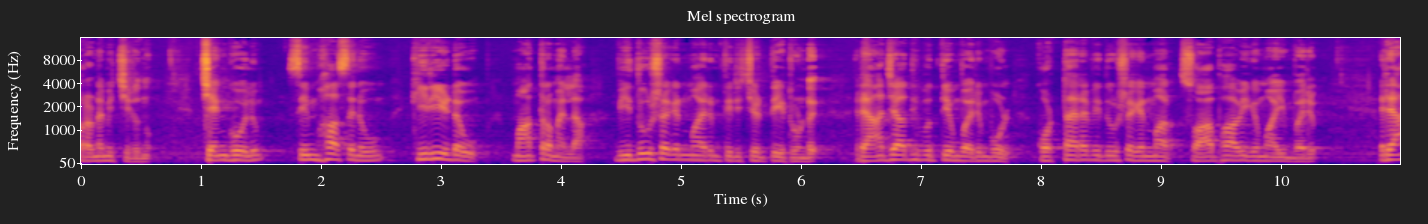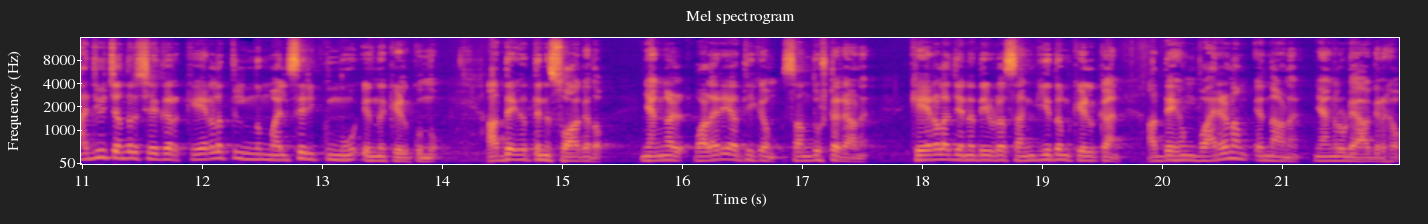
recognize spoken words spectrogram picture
പ്രണമിച്ചിരുന്നു. ചെങ്കോലും സിംഹാസനവും കിരീടവും മാത്രമല്ല വിദൂഷകന്മാരും തിരിച്ചെടുത്തിയിട്ടുണ്ട്. രാജാധിപത്യം വരുമ്പോൾ കൊട്ടാര വിദൂഷകന്മാർ സ്വാഭാവികമായും വരും. രാജീവ് ചന്ദ്രശേഖർ കേരളത്തിൽ നിന്നും മത്സരിക്കുന്നു എന്ന് കേൾക്കുന്നു. അദ്ദേഹത്തിന് സ്വാഗതം. ഞങ്ങൾ വളരെയധികം സന്തുഷ്ടരാണ്. കേരള ജനതയുടെ സംഗീതം കേൾക്കാൻ അദ്ദേഹം വരണം എന്നാണ് ഞങ്ങളുടെ ആഗ്രഹം.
